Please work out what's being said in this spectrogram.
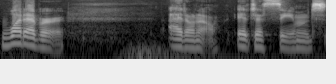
whatever. I don't know. It just seemed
